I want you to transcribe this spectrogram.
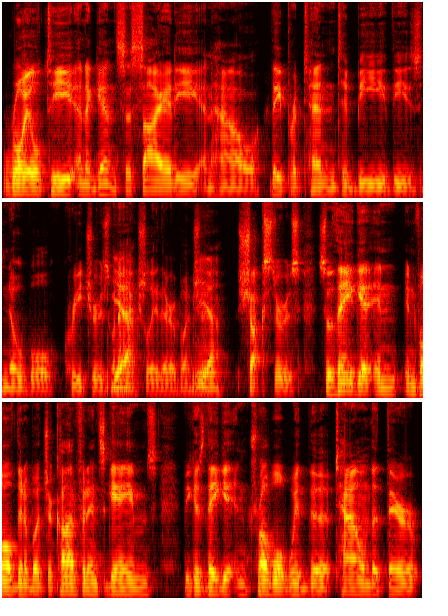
royalty and again society and how they pretend to be these noble creatures when Yeah. actually they're a bunch Yeah. of shucksters. So they get in, involved in a bunch of confidence games because they get in trouble with the town that they're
